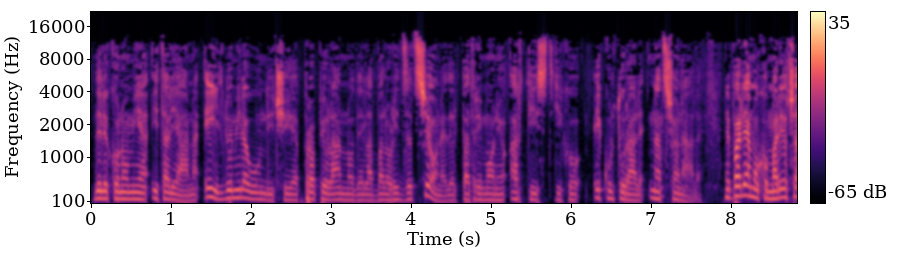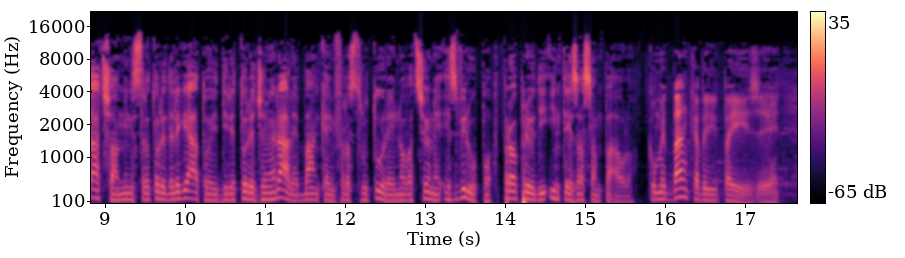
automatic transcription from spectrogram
dell'economia italiana e il 2011 è proprio l'anno della valorizzazione del patrimonio artistico e culturale nazionale. Ne parliamo con Mario Ciaccia, amministratore delegato e direttore generale Banca Infrastrutture, Innovazione e Sviluppo proprio di Intesa San Paolo. Come banca per il Paese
